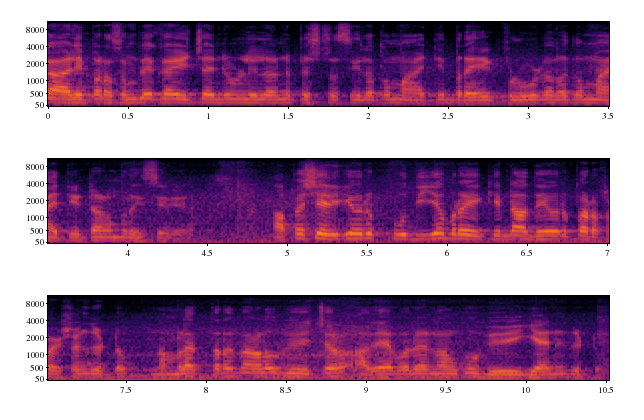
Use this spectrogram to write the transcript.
കാളിപ്പർ അസംബ്ലി ഒക്കെ അതിന്റെ ഉള്ളിലാണ് പിസ്റ്റർ സീലൊക്കെ മാറ്റി ബ്രേക്ക് ഫ്ലൂഡ് അതൊക്കെ മാറ്റിയിട്ടാണ് റീസെറ്റ് ചെയ്യുന്നത് അപ്പോൾ ശരിക്കും ഒരു പുതിയ ബ്രേക്കിന്റെ അതേ ഒരു പെർഫെക്ഷൻ കിട്ടും. നമ്മൾ എത്ര നാൾ ഉപയോഗിച്ചോ അതേപോലെ തന്നെ നമുക്ക് ഉപയോഗിക്കാനും കിട്ടും.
